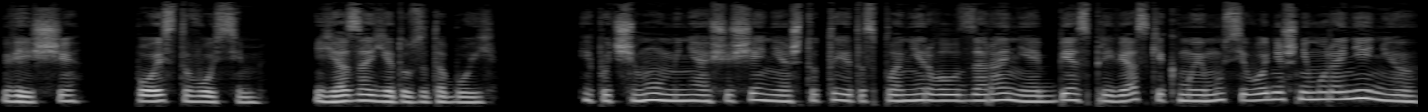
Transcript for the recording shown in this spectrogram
Вещи. Поезд восемь. Я заеду за тобой. И почему у меня ощущение, что ты это спланировал заранее, без привязки к моему сегодняшнему ранению?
